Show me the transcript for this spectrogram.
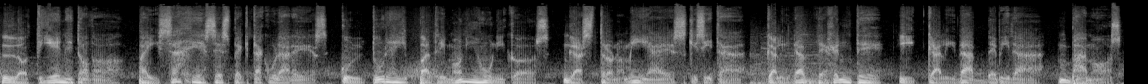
lo tiene todo. Paisajes espectaculares, cultura y patrimonio únicos, gastronomía exquisita, calidad de gente y calidad de vida. Vamos,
